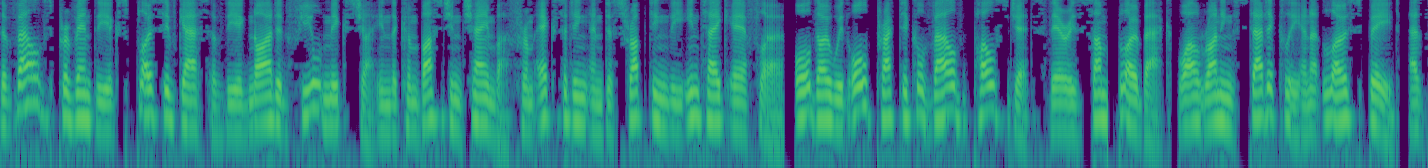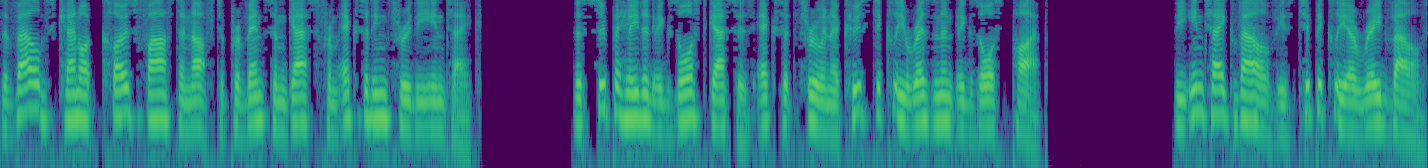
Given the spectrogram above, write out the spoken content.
the valves prevent the explosive gas of the ignited fuel mixture in the combustion chamber from exiting and disrupting the intake airflow, although with all practical valved pulse jets there is some blowback while running statically and at low speed, as the valves cannot close fast enough to prevent some gas from exiting through the intake. The superheated exhaust gases exit through an acoustically resonant exhaust pipe. The intake valve is typically a reed valve,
